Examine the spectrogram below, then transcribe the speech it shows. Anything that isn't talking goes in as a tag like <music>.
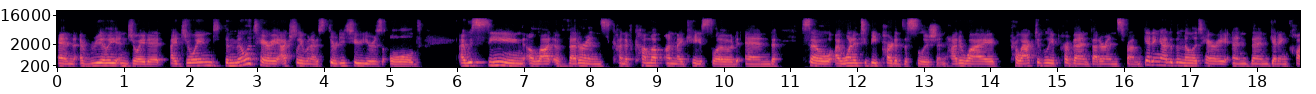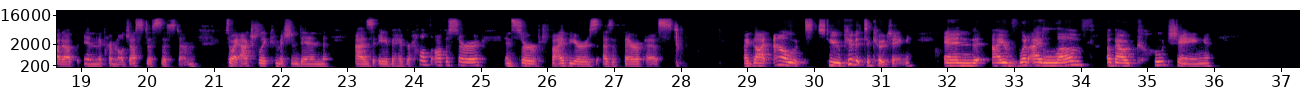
And I really enjoyed it. I joined the military actually when I was 32 years old I was seeing a lot of veterans kind of come up on my caseload. And so I wanted to be part of the solution. How do I proactively prevent veterans from getting out of the military and then getting caught up in the criminal justice system? So I actually commissioned in as a behavioral health officer and served five years as a therapist. I got out to pivot to coaching. And I what I love about coaching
